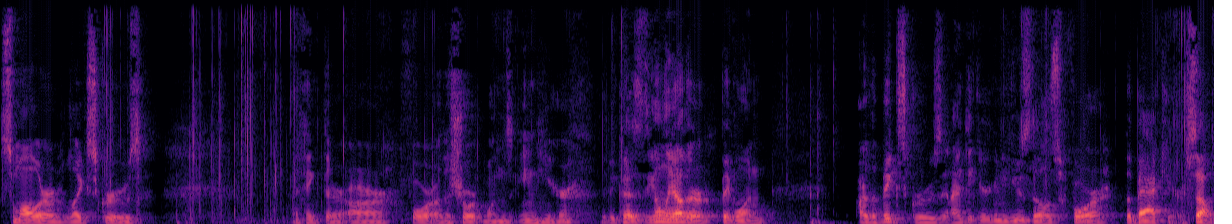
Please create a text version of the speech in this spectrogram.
smaller like screws. I think there are four of the short ones in here because the only other big one are the big screws, and I think you're gonna use those for the back here. So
